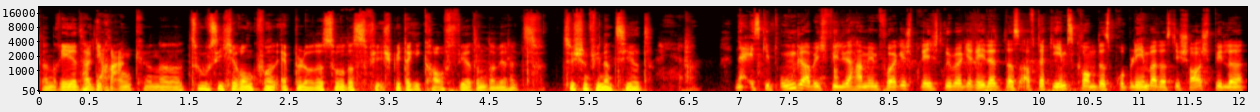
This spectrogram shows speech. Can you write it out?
dann redet halt die ja. Bank und eine Zusicherung von Apple oder so, dass später gekauft wird und dann wird halt zwischenfinanziert. Ja. Na, es gibt unglaublich viel. Wir haben im Vorgespräch drüber geredet, dass auf der Gamescom das Problem war, dass die Schauspieler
